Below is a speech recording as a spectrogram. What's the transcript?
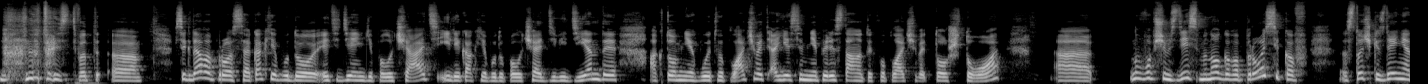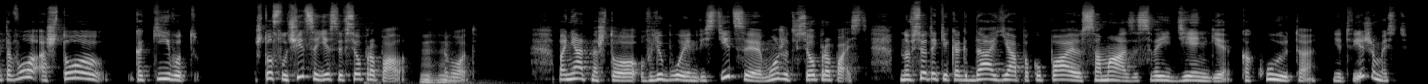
ну, то есть вот э, всегда вопросы, а как я буду эти деньги получать, или как я буду получать дивиденды, а кто мне их будет выплачивать, а если мне перестанут их выплачивать, то что? Э, ну, в общем, здесь много вопросиков с точки зрения того, а что, какие вот, что случится, если все пропало, угу. вот. Понятно, что в любой инвестиции может все пропасть, но все-таки, когда я покупаю сама за свои деньги какую-то недвижимость,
